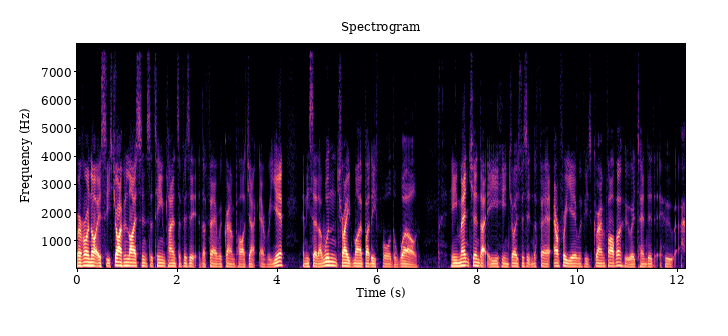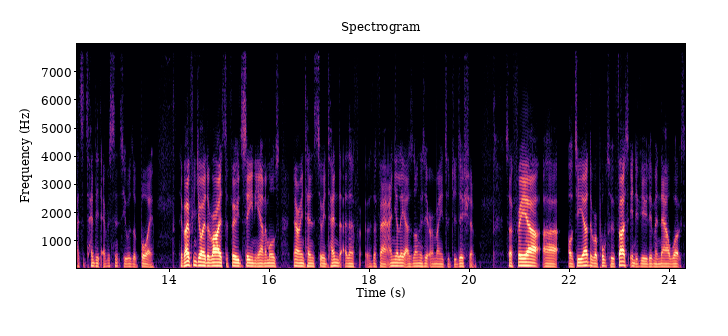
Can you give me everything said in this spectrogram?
Whether or not it's his driving license, the team plans to visit the fair with Grandpa Jack every year. And he said, I wouldn't trade my buddy for the world. He mentioned that he, he enjoys visiting the fair every year with his grandfather, who attended, who has attended ever since he was a boy. They both enjoy the rides, the food, seeing the animals. Noah intends to attend the, the fair annually as long as it remains a tradition. Sophia uh, Ogia, the reporter who first interviewed him and now works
